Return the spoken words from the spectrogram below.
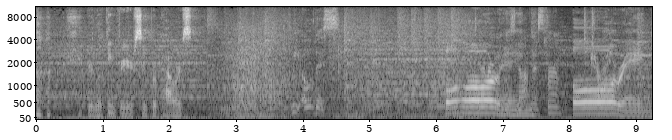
You're looking for your superpowers? We owe this. Boring. Who's not in this room. Boring.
